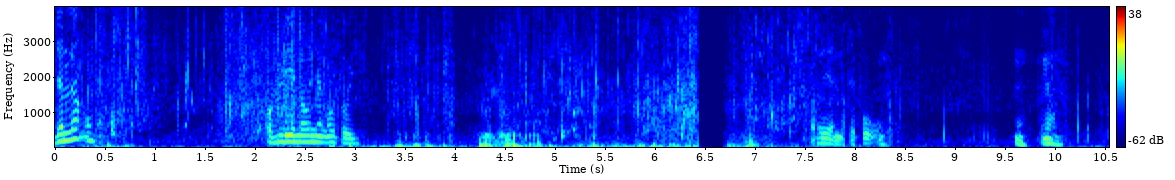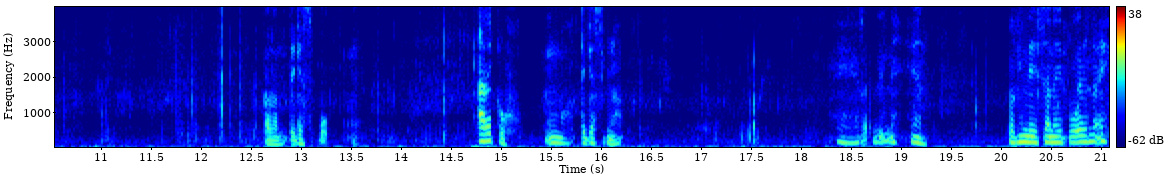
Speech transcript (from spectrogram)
diyan lang. Oh. Paglinaw niyan utoy. Pare yan. Laki po. Hmm, yan. Kalang tigas po. Are ko. Mm, tigas nga. Hirap din eh. Yan. Pag hindi sanay po ano eh.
